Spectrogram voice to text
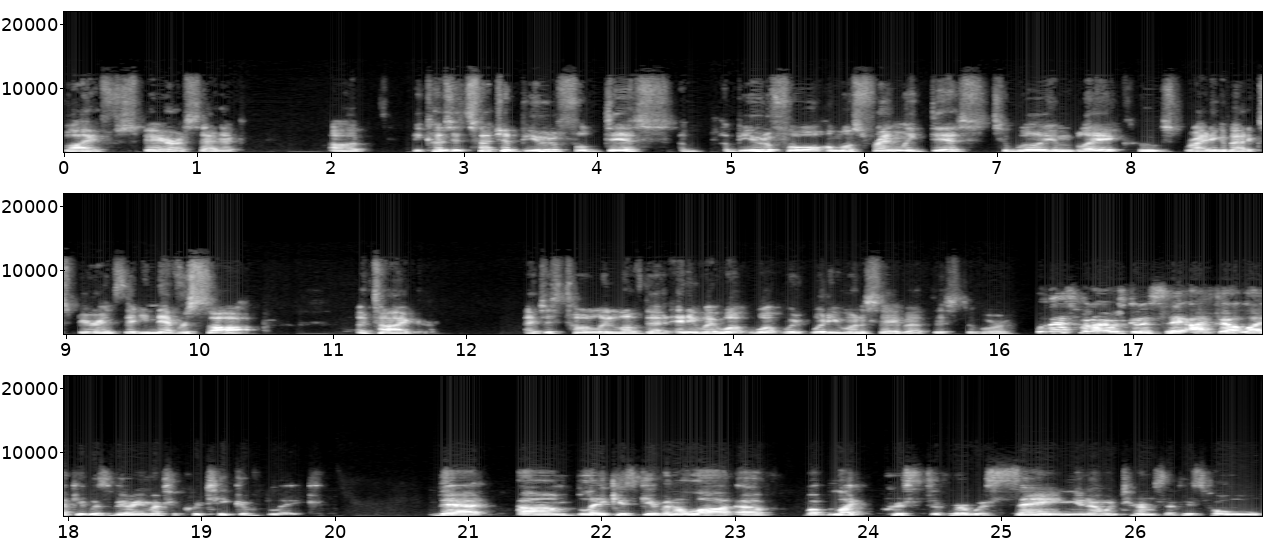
life spare, ascetic. Uh, because it's such a beautiful diss, a, a, beautiful, almost friendly diss to William Blake, who's writing about experience that he never saw a tiger. I just totally love that. Anyway, what what what do you want to say about this, Devorah? Well, that's what I was going to say. I felt like it was very much a critique of Blake. That um, Blake is given a lot of, but like Christopher was saying, you know, in terms of his whole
